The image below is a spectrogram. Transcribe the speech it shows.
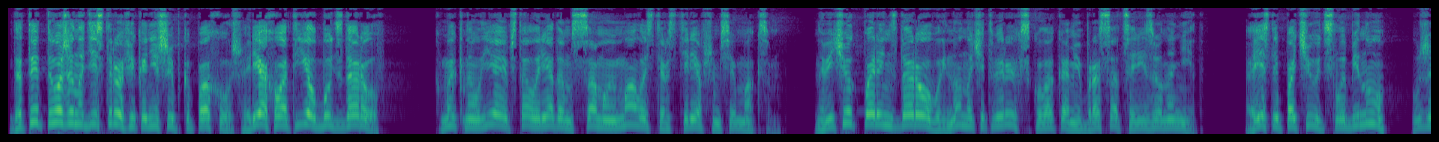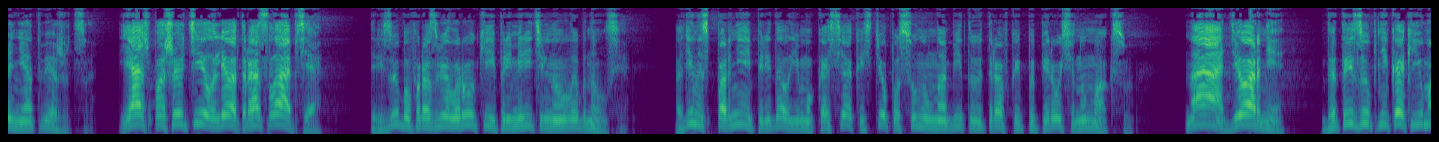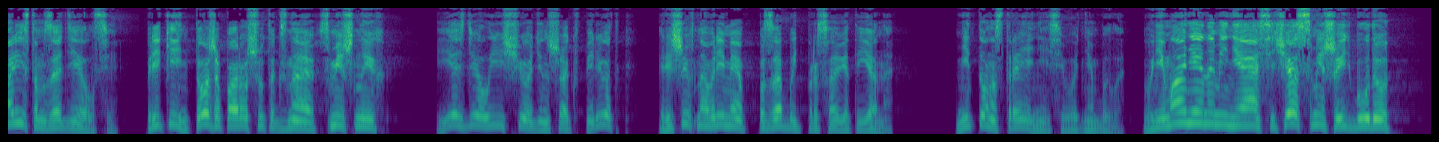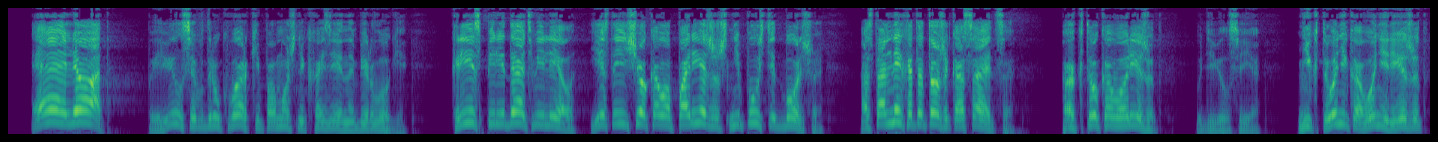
Да ты тоже на дистрофика не шибко похож. Ряху отъел, будь здоров. Хмыкнул я и встал рядом с самую малость растерявшимся Максом. Новичок парень здоровый, но на четверых с кулаками бросаться резона нет. А если почуять слабину, уже не отвяжутся. — Я ж пошутил, лед, расслабься! Трезубов развел руки и примирительно улыбнулся. Один из парней передал ему косяк, и Степа сунул набитую травкой папиросину Максу. — На, дерни! — Да ты, зуб, никак юмористом заделался. Прикинь, тоже пару шуток знаю, смешных. И я сделал еще один шаг вперед, решив на время позабыть про совет Яна. Не то настроение сегодня было. «Внимание на меня! Сейчас смешить буду!» «Эй, лед!» — появился вдруг в арке помощник хозяина берлоги. «Крис передать велел. Если еще кого порежешь, не пустит больше. Остальных это тоже касается». «А кто кого режет?» — удивился я. «Никто никого не режет».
